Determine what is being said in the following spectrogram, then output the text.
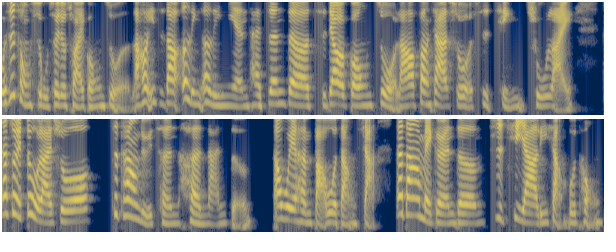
我是从十五岁就出来工作了，然后一直到二零二零年才真的辞掉了工作，然后放下所有事情出来。那所以对我来说，这趟旅程很难得，那我也很把握当下。那当然，每个人的志气啊、理想不同。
